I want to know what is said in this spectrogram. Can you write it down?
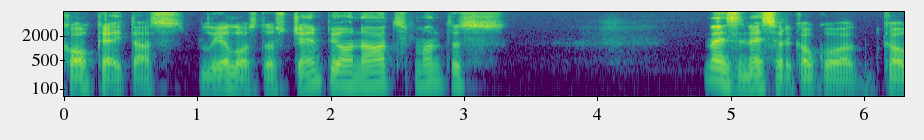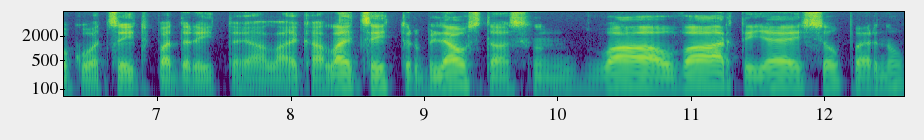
hokeja, tās lielos tos čempionātus, man tas. Nezinu, es varu kaut ko, kaut ko citu padarīt tajā laikā, lai citur bļaustās. Un, wow, vārti, jēj, super. Nu,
